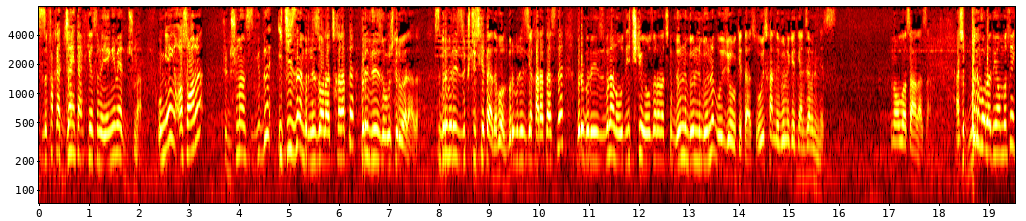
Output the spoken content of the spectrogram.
Sizni faqat jang taktikasi bilan yengamaydi dushman. Unga eng osoni shu dushman sizni ichingizdan bir nizolar chiqaradida bir biringizni urushtirib yuboradi. Siz bir biringizni kuchingiz ketadi bo'ldi bir biringizga qaratasizda bir biringiz bilan o'zi ichki o'zaro chiqib bo'linib bo'linib bo'linib o'zingiz yovib ketasiz. O'zingiz qanday bo'linib ketganingizni ham bilmaysiz. Buni olloh saqlasin ana shu bir bo'ladigan bo'lsak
